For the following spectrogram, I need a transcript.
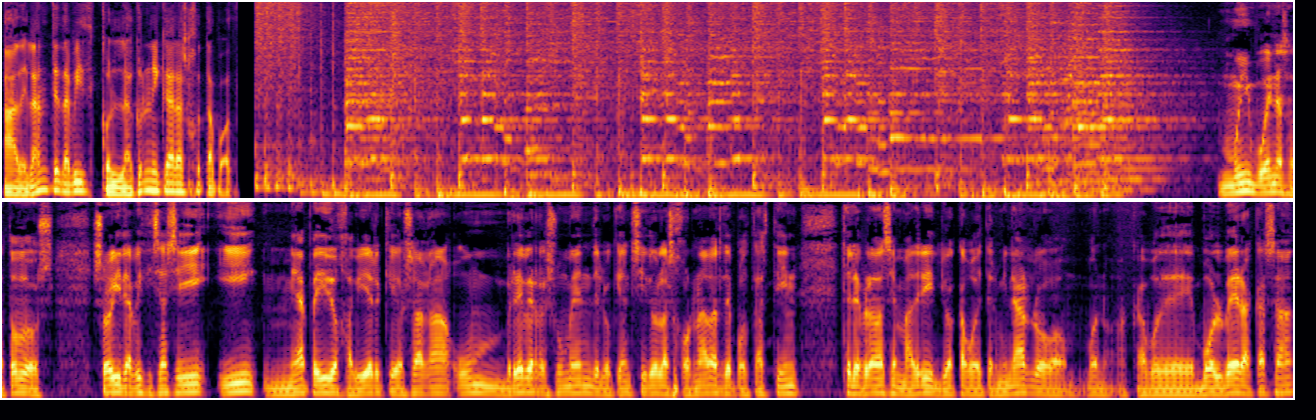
Adelante David con la crónica de las JPod. Muy buenas a todos. Soy David Isasi y me ha pedido Javier que os haga un breve resumen de lo que han sido las jornadas de podcasting celebradas en Madrid. Yo acabo de terminarlo, bueno, acabo de volver a casa.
